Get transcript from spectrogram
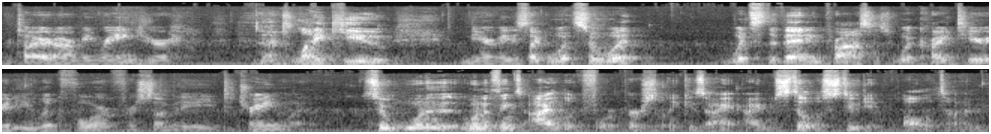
retired Army Ranger like you near me. It's like what? So what? What's the vetting process? What criteria do you look for for somebody to train with? So one of the one of the things I look for personally, because I I'm still a student all the time,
